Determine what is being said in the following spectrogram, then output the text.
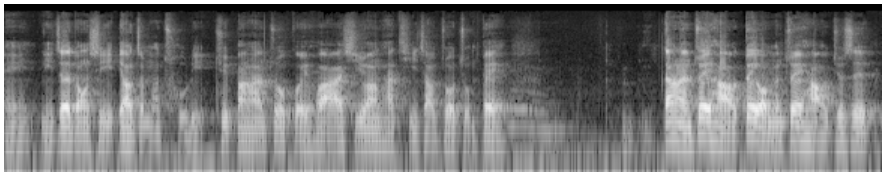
哎，你这个东西要怎么处理，去帮他做规划，啊，希望他提早做准备。嗯，当然最好对我们最好就是。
